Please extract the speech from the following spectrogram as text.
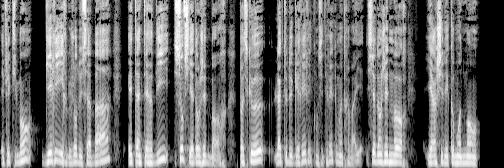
effectivement, guérir le jour du sabbat est interdit, sauf s'il y a danger de mort, parce que l'acte de guérir est considéré comme un travail. S'il y a danger de mort, hiérarchie des commandements,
